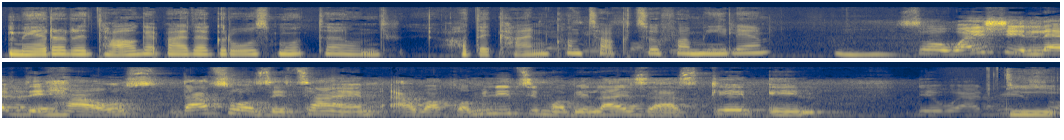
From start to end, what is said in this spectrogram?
mehrere Tage bei der Großmutter und hatte keinen Kontakt zur Familie. So when she left the house, that was the time our community mobilizers came in. Die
